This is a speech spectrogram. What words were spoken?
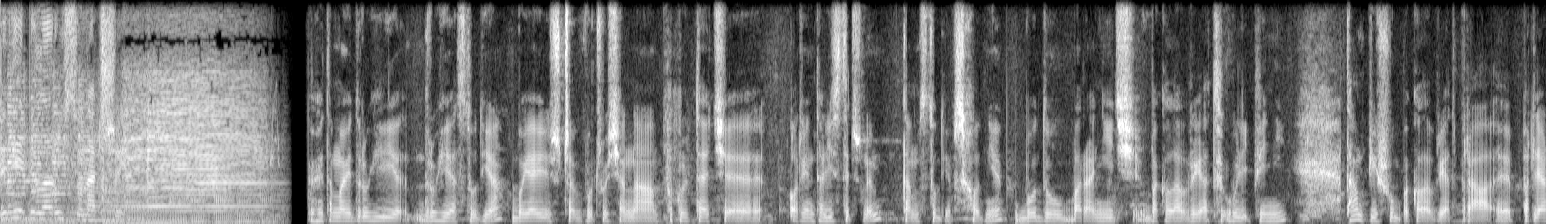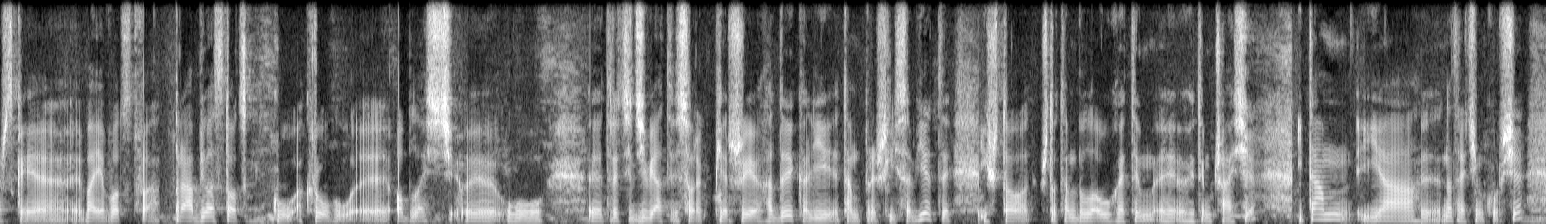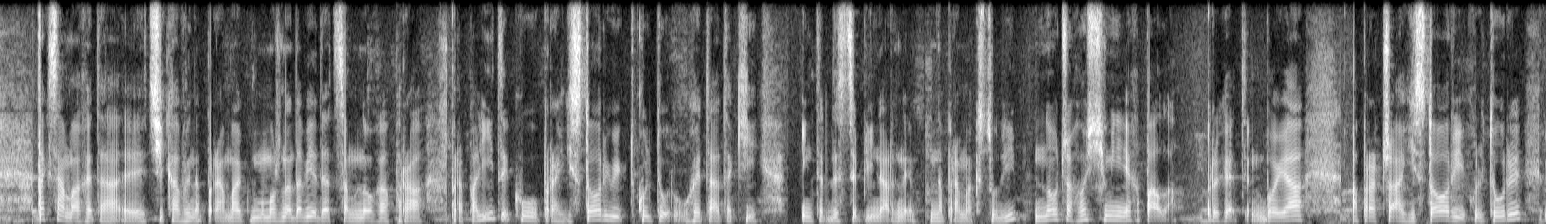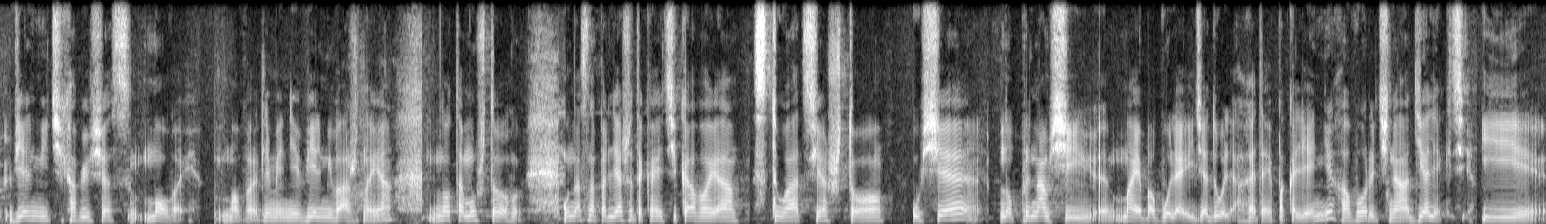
Жыве Беларусь уначы. Гэта моje drugie, drugie studia, bo ja jeszcze uczę się na fakultecie orientalistycznym, tam studia wschodnie. Budu baranić bakalaureat u Lipieni. Tam piszę bakalaureat pra Podlażskie województwo, pra Białostocką okrugu oblaść u 39-41 gady, kiedy tam przyszli Sowiety i co, co tam było w tym, w tym czasie. I tam ja na trzecim kursie, tak samo to ciekawy напрамак можна даведацца многа пра пра палітыку пра гісторыю і культуру гэта такі інтэрдысцыплінарны напрамак студій но чагосьці мяне не хапала пры гэтым бо я апрача гісторыі культуры вельмі цікавіўся з мовай мова для мяне вельмі важная но таму што у нас на падляжы такая цікавая сітуацыя што усе ну прынамсі мае бабуля і дзядуля гэтае пакаленне гаворыць на дыялекце і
